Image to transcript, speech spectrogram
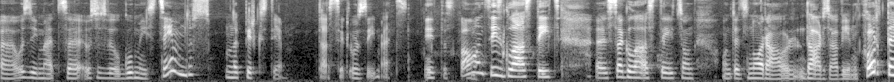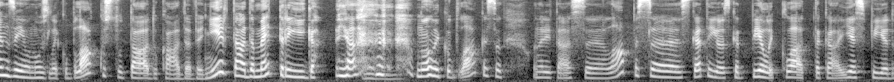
uh, uzzīmētas, uh, uz uzvilku gumijas cimdus un ar pirkstiem. Tas ir uzzīmēts. Ir tas fons izglāstīts, eh, saglāstīts, un, un tad norāvu dārzā vienu hortenziju un uzliku blakus tādu, kāda viņa ir, tāda metrīga. Ja? Mm. Noliku blakus, un, un arī tās eh, lapas eh, skatījos, kad pieliku klāt, tā kā iespiedu.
